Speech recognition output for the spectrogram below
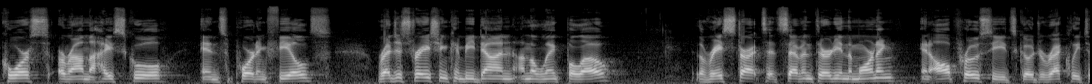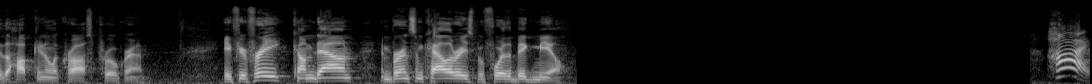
course around the high school and supporting fields. Registration can be done on the link below. The race starts at 7:30 in the morning and all proceeds go directly to the Hopkins lacrosse program. If you're free, come down and burn some calories before the big meal. Hi,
